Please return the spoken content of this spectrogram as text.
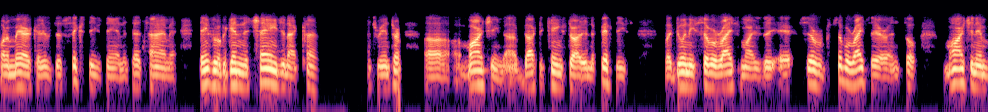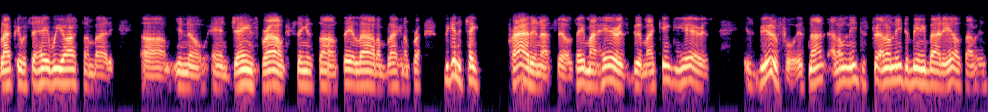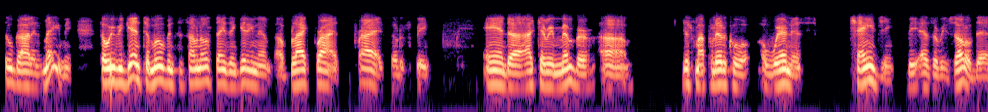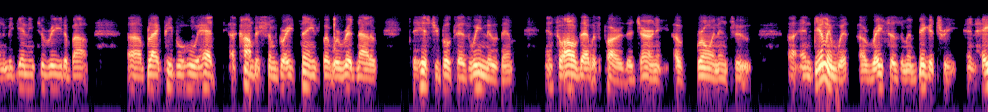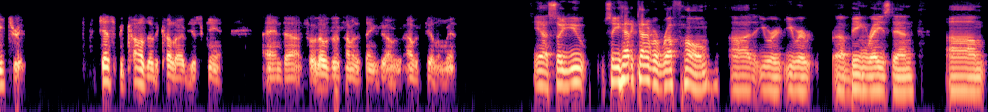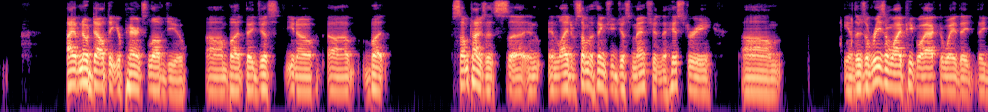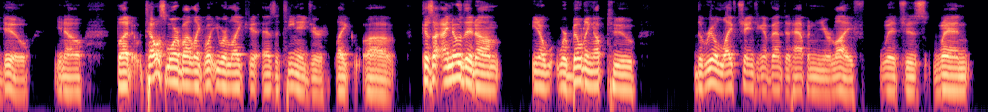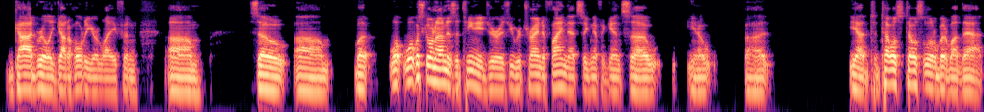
on America. It was the 60s then at that time, and things were beginning to change in our country in terms of uh, marching. Uh, Dr. King started in the 50s, but doing these civil rights marches, the civil, civil rights era, and so marching and black people say, "Hey, we are somebody." um, you know, and James Brown singing songs, say it loud, I'm black and I'm proud. Begin to take pride in ourselves. Hey, my hair is good. My kinky hair is is beautiful. It's not. I don't need to. I don't need to be anybody else. I it's who God has made me. So we begin to move into some of those things and getting them a black pride, pride, so to speak. And uh, I can remember um, just my political awareness changing as a result of that, and beginning to read about uh, black people who had accomplished some great things, but were written out of the history books as we knew them. And so all of that was part of the journey of growing into uh, and dealing with uh, racism and bigotry and hatred just because of the color of your skin. And uh, so those are some of the things I, I was dealing with. Yeah. So you so you had a kind of a rough home uh, that you were you were uh, being raised in. Um, I have no doubt that your parents loved you, um, but they just, you know, uh, but sometimes it's in in light of some of the things you just mentioned, the history. Um, you know, there's a reason why people act the way they they do. You know, but tell us more about like what you were like as a teenager, like because uh, I know that um, you know we're building up to the real life changing event that happened in your life, which is when God really got a hold of your life. And um, so, um, but what what was going on as a teenager as you were trying to find that significance? Uh, you know, uh, yeah, to tell us tell us a little bit about that.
